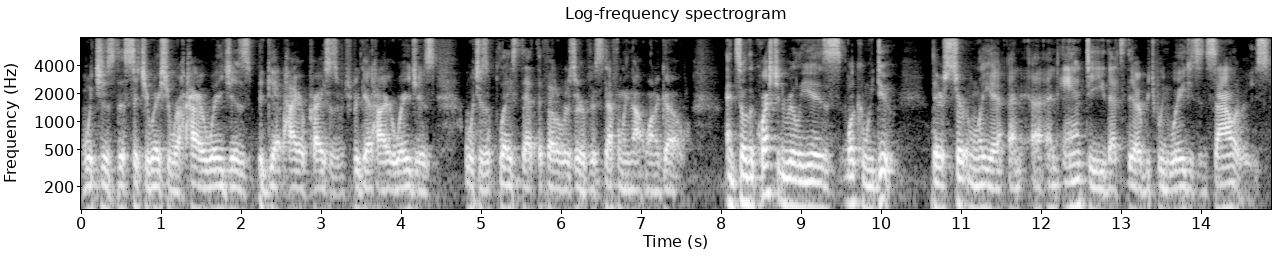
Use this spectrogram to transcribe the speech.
which is the situation where higher wages beget higher prices, which beget higher wages, which is a place that the Federal Reserve does definitely not want to go. And so the question really is, what can we do? There's certainly a, an, an ante that's there between wages and salaries.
